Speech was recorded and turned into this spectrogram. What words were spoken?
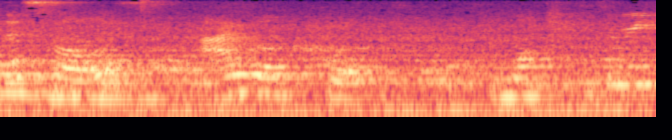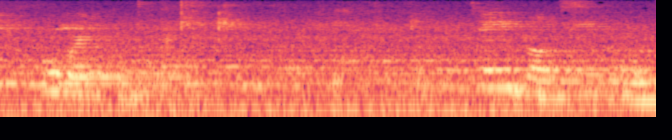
For the salt, I will put three fourth tablespoon.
